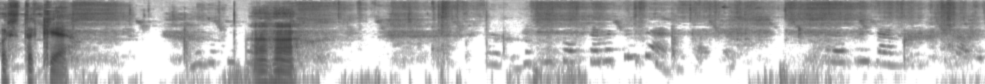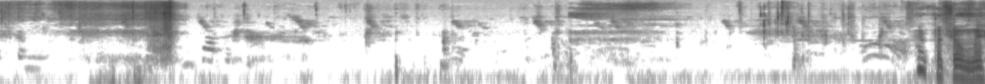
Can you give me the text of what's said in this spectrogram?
ось таке. Ага. От на цьому ми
